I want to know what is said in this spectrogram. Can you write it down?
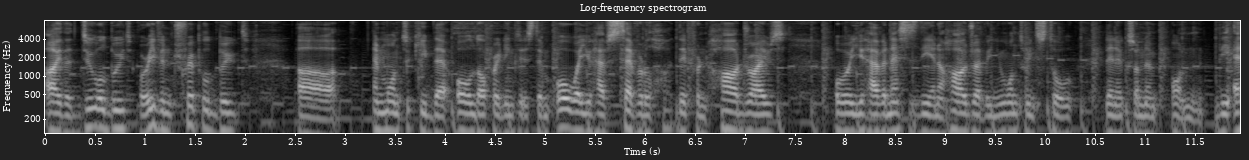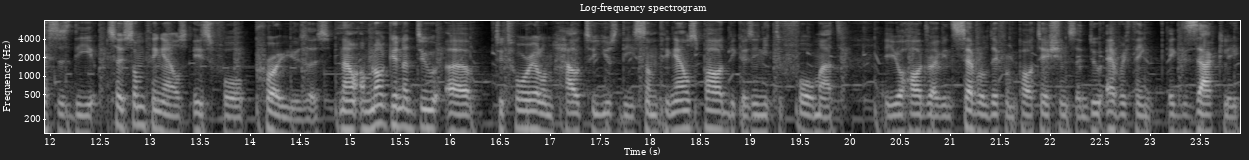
either dual boot or even triple boot uh, and want to keep their old operating system or where you have several different hard drives or where you have an SSD and a hard drive and you want to install Linux on the, on the SSD. So something else is for pro users. Now I'm not gonna do a tutorial on how to use the something else part because you need to format your hard drive in several different partitions and do everything exactly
